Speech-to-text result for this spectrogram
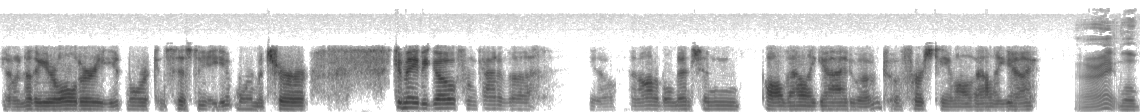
you know, another year older, you get more consistent, you get more mature. Could maybe go from kind of a, you know, an honorable mention All Valley guy to a to a first team All Valley guy. All right. Well,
